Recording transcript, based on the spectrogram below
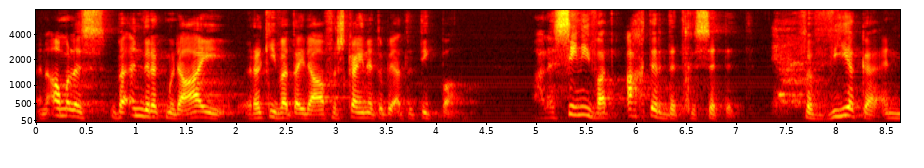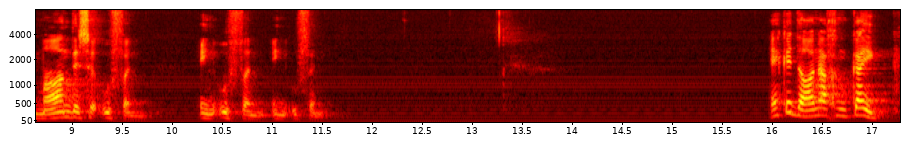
en almal is beïndruk met daai rukkie wat hy daar verskyn het op die atletiekbaan. Maar hulle sien nie wat agter dit gesit het vir weke en maande se oefen en oefen en oefen. Ek het daarna gaan kyk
